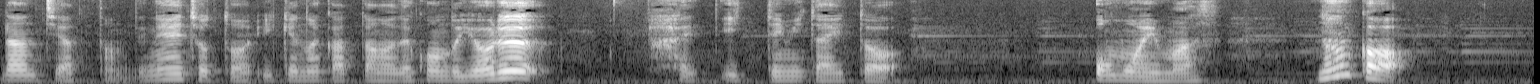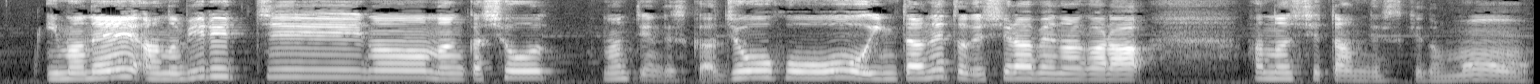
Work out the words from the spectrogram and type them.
ランチやったんでね、ちょっと行けなかったので、今度夜、はい、行ってみたいと思います。なんか、今ね、あの、ビレッジのなんか、しょうなんて言うんですか、情報をインターネットで調べながら話してたんですけども、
